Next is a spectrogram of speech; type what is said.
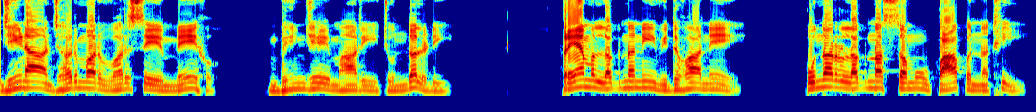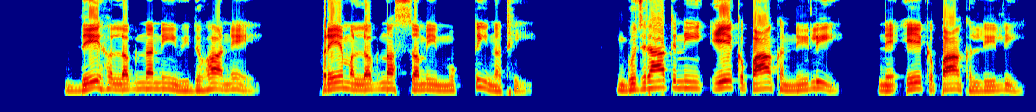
ઝીણા ઝરમર વરસે મેહ ભીંજે મારી ચુંદલડી. પ્રેમ લગ્નની વિધવાને પુનર્લગ્ન સમૂહ પાપ નથી. દેહ લગ્નની વિધવાને પ્રેમ લગ્ન સમી મુક્તિ નથી. ગુજરાતની એક પાંખ નીલી ને એક પાંખ લીલી.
